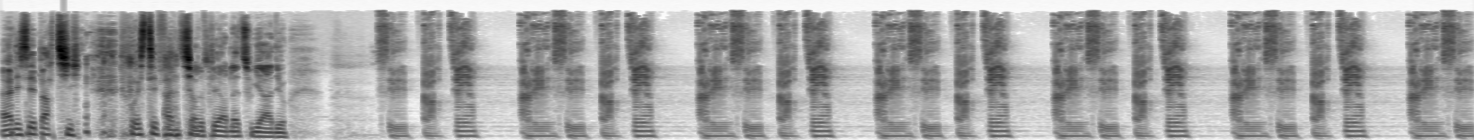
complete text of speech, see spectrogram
Allez, c'est parti. Ouais, Stéphane sur le player de la Tsugi Radio. C'est parti, allez c'est parti, allez c'est parti, allez c'est parti, allez c'est parti, allez c'est parti, allez c'est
